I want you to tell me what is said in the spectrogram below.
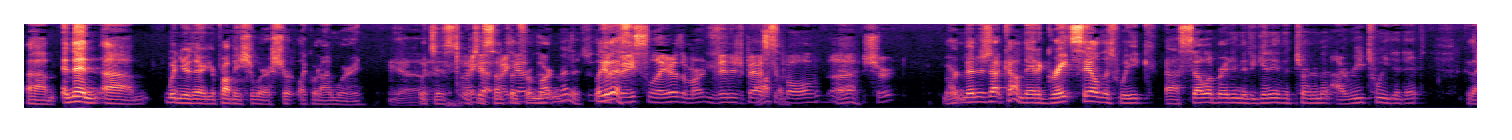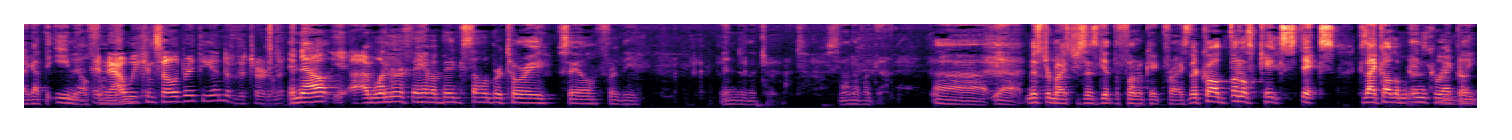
Um, and then um, when you're there, you probably should wear a shirt like what I'm wearing, Yeah. which is which got- is something from the- Martin Vintage. Look the at this. base layer, the Martin Vintage basketball uh, Yeah. shirt. MartinVintage.com. They had a great sale this week uh, celebrating the beginning of the tournament. I retweeted it because I got the email from And now them. we can celebrate the end of the tournament. And now I wonder if they have a big celebratory sale for the end of the tournament. Son of a gun. Uh, yeah, Mr. Meister says get the funnel cake fries. They're called funnel cake sticks because I called them Yes, you've incorrectly.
